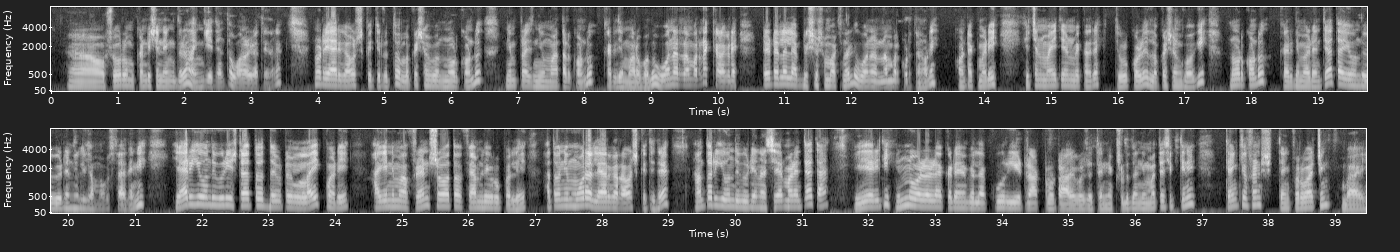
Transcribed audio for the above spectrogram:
ಶೋರೂಮ್ ಕಂಡೀಷನ್ ಹೆಂಗಿದ್ರೆ ಹಂಗೆ ಇದೆ ಅಂತ ಓನರ್ ಹೇಳ್ತಾ ಇದ್ದಾರೆ ನೋಡ್ರಿ ಯಾರಿಗೆ ಅವಶ್ಯಕತೆ ಇರುತ್ತೋ ಲೊಕೇಶನ್ ನೋಡಿಕೊಂಡು ನಿಮ್ಮ ಪ್ರೈಸ್ ನೀವು ಮಾತಾಡಿಕೊಂಡು ಖರೀದಿ ಮಾಡ್ಬೋದು. ಓನರ್ ನಂಬರ್ನ ಕೆಳಗಡೆ ಟೈಟಲಲ್ಲಿ ಡಿಸ್ಕ್ರಿಪ್ಷನ್ ಬಾಕ್ಸ್ನಲ್ಲಿ ಓನರ್ ನಂಬರ್ ಕೊಡ್ತೇನೆ ನೋಡಿ. ಕಾಂಟ್ಯಾಕ್ಟ್ ಮಾಡಿ. ಹೆಚ್ಚಿನ ಮಾಹಿತಿ ಏನು ಬೇಕಂದರೆ ತಿಳ್ಕೊಳ್ಳಿ ಲೊಕೇಶನ್ಗೆ ಹೋಗಿ ನೋಡಿಕೊಂಡು ಖರೀದಿ ಮಾಡಿ ಅಂತ ಹೇಳ್ತಾ ಈ ಒಂದು ವಿಡಿಯೋನ ಇಲ್ಲಿಗೆ ಮುಗಿಸ್ತಾ ಇದ್ದೀನಿ. ಯಾರಿಗೆ ಒಂದು ವಿಡಿಯೋ ಇಷ್ಟ ಆಯ್ತೋ ದಯವಿಟ್ಟು ಲೈಕ್ ಮಾಡಿ. ಹಾಗೆ ನಿಮ್ಮ ಫ್ರೆಂಡ್ಸು ಅಥವಾ ಫ್ಯಾಮಿಲಿ ಗ್ರೂಪಲ್ಲಿ ಅಥವಾ ನಿಮ್ಮ ಊರಲ್ಲಿ ಯಾರಿಗಾರ ಅವಶ್ಯಕತೆ ಇದ್ದರೆ ಅಂಥವ್ರಿಗೆ ಒಂದು ವಿಡಿಯೋನ ಶೇರ್ ಮಾಡಿ ಅಂತ ಹೇಳ್ತಾ ಇದೇ ರೀತಿ ಇನ್ನೂ ಒಳ್ಳೊಳ್ಳೆ ಕಡಿಮೆ ಬೆಲೆ ಕೂರಿ ಟ್ರಾಕ್ಟ್ರು ಟ್ರಾಲಿಗಳ ಜೊತೆ ನೆಕ್ಸ್ಟ್ ನಿಮ್ಮ ಮತ್ತೆ ಸಿಗ್ತೀನಿ. Thank you friends thank for watching bye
